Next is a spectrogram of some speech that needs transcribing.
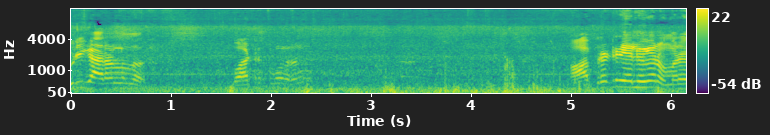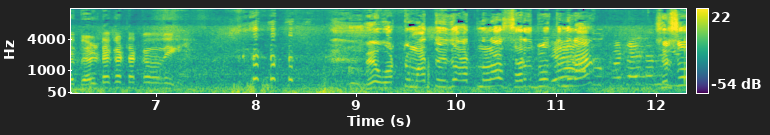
ಊರಿಗೆ ಆರಲ್ಲ ವಾಟರ್ ತಗೊಂಡ್ರ. ಆಪ್ರೇಟರ್ ಎಲ್ಲಿ ಹೋಗ್ಯಾನ? ಮರ ಬೆಲ್ಟ್ ಕಟ್ಟಕ್ಕದ ಈಗ. ಏ ಒಟ್ಟು ಮತ್ತು ಇದು ಆತ್ ನೋಡ ಸರ್ದ್ ಬೀಳ್ತ ಸಿರ್ಸು.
